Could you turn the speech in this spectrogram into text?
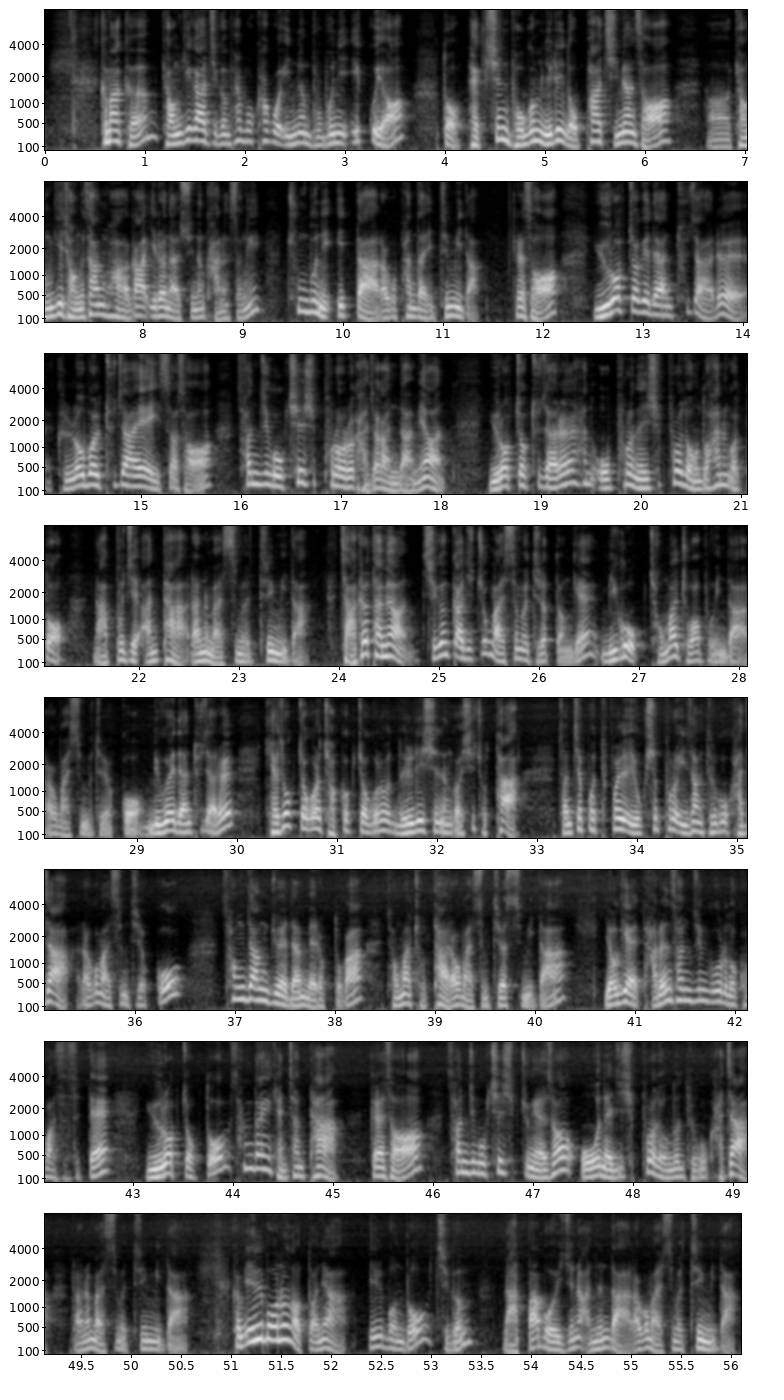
그만큼 경기가 지금 회복하고 있는 부분이 있고요. 또 백신 보급률이 높아지면서 어, 경기 정상화가 일어날 수 있는 가능성이 충분히 있다라고 판단이 듭니다. 그래서 유럽 쪽에 대한 투자를 글로벌 투자에 있어서 선진국 70%를 가져간다면 유럽 쪽 투자를 한 5% 내지 10% 정도 하는 것도 나쁘지 않다라는 말씀을 드립니다. 자, 그렇다면 지금까지 쭉 말씀을 드렸던 게 미국 정말 좋아 보인다라고 말씀을 드렸고 미국에 대한 투자를 계속적으로 적극적으로 늘리시는 것이 좋다. 전체 포트폴리오 60% 이상 들고 가자라고 말씀드렸고 성장주에 대한 매력도가 정말 좋다라고 말씀드렸습니다. 여기에 다른 선진국으로 놓고 봤을 때 유럽 쪽도 상당히 괜찮다. 그래서 선진국 70 중에서 5 내지 10% 정도는 들고 가자라는 말씀을 드립니다. 그럼 일본은 어떠냐? 일본도 지금 나빠 보이지는 않는다라고 말씀을 드립니다.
